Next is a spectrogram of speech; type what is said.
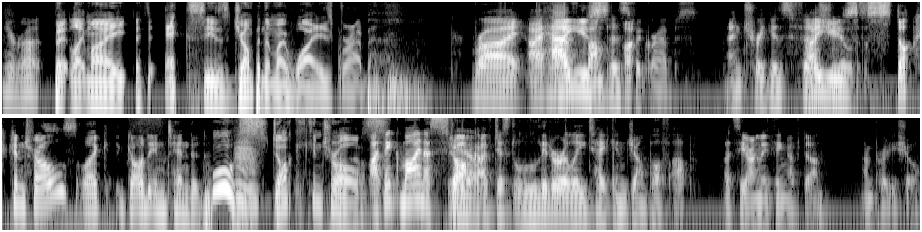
You're right. but like my X is jump, and then my Y is grab. Right, I have use- bumpers I- for grabs and triggers for I shields. use stock controls like God intended. Ooh, hmm. stock controls. I think mine are stock. Yeah. I've just literally taken jump off up. That's the only thing I've done. I'm pretty sure.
